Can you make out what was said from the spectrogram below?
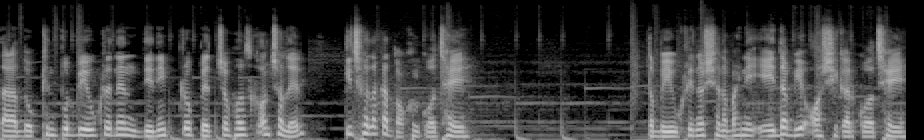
তারা দক্ষিণ পূর্ব ইউক্রেনের দিনিপ্রো পেট্রোভস্ক অঞ্চলের কিছু এলাকা দখল করেছে। তবে ইউক্রেনের সেনাবাহিনী এই দাবি অস্বীকার করেছে।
